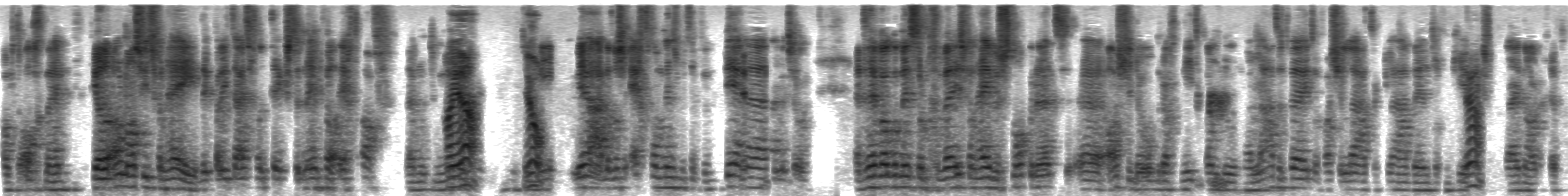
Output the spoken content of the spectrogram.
over het algemeen. Die hadden allemaal zoiets van, hé, hey, de kwaliteit van de teksten neemt wel echt af. Daar moeten we oh ja? Meer, ja, dat was echt gewoon mensen met even wennen. Ja. Met zo. En toen hebben we ook wel mensen erop geweest van, hé, hey, we snappen het. als je de opdracht niet kan doen, dan laat het weten. Of als je later klaar bent of een keer ja. extra tijd nodig hebt.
